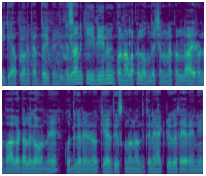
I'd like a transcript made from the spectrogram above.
ఈ గ్యాప్లోనే పెద్ద అయిపోయింది నిజానికి ఇదిను ఇంకో నల్ల పిల్ల ఉంది చిన్న పిల్ల. ఈ రెండు బాగా డల్గా ఉన్నాయి. కొద్దిగా నేను కేర్ తీసుకున్నాను అందుకని యాక్టివ్గా తయారైనాయి.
